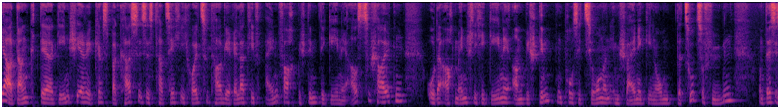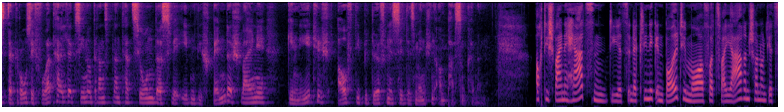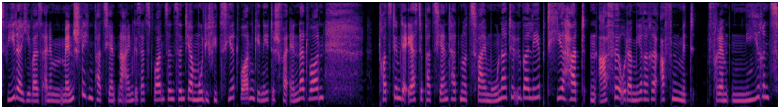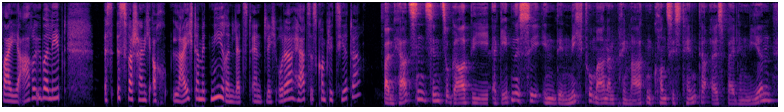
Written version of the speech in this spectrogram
Ja, dank der Genschere CRISPR-Cas ist es tatsächlich heutzutage relativ einfach, bestimmte Gene auszuschalten oder auch menschliche Gene an bestimmten Positionen im Schweinegenom dazuzufügen. Und das ist der große Vorteil der Xenotransplantation, dass wir eben die Spenderschweine genetisch auf die Bedürfnisse des Menschen anpassen können. Auch die Schweineherzen, die jetzt in der Klinik in Baltimore vor zwei Jahren schon und jetzt wieder jeweils einem menschlichen Patienten eingesetzt worden sind, sind ja modifiziert worden, genetisch verändert worden. Trotzdem, der erste Patient hat nur zwei Monate überlebt. Hier hat ein Affe oder mehrere Affen mit fremden Nieren zwei Jahre überlebt. Es ist wahrscheinlich auch leichter mit Nieren letztendlich, oder? Herz ist komplizierter? Beim Herzen sind sogar die Ergebnisse in den nicht humanen Primaten konsistenter als bei den Nieren.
